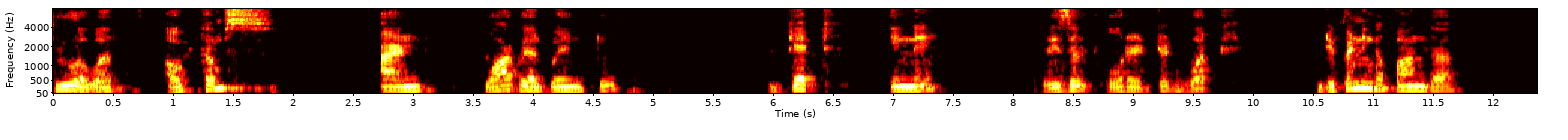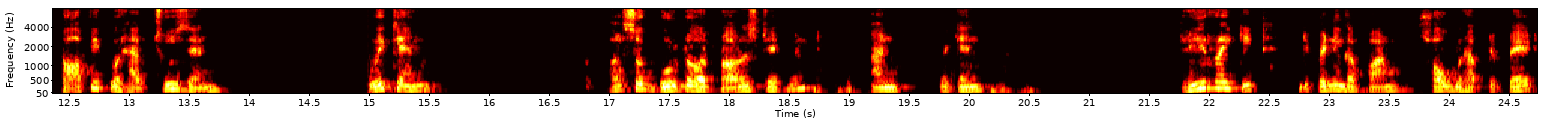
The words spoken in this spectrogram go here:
through our outcomes and what we are going to get in a result-oriented work. Depending upon the topic we have chosen, we can also go to our problem statement and we can rewrite it depending upon how we have prepared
